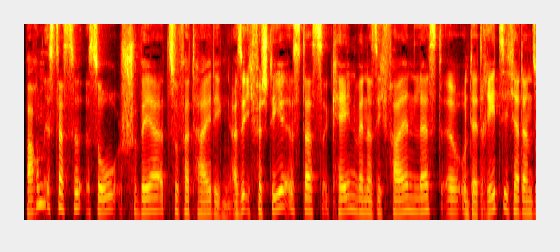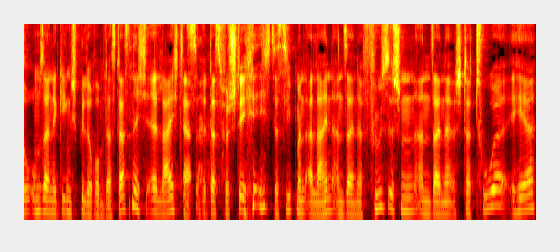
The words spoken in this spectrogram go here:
Warum ist das so schwer zu verteidigen? Also ich verstehe es, dass Kane, wenn er sich fallen lässt äh, und der dreht sich ja dann so um seine Gegenspieler rum, dass das nicht äh, leicht ist, ja. das verstehe ich. Das sieht man allein an seiner physischen, an seiner Statur her.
